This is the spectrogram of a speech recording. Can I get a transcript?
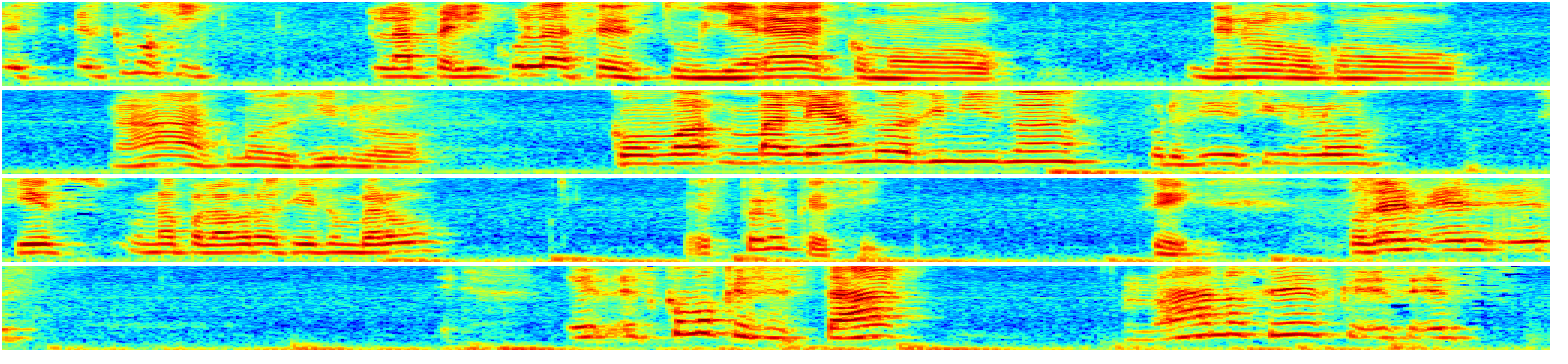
es, es como si la película se estuviera como, de nuevo, como, ah, ¿cómo decirlo? Como ma- maleando a sí misma, por así decirlo. Si es una palabra, si es un verbo. Espero que sí. Sí. O sea, es, es, es, como que se está. Ah, no sé, es que es, es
